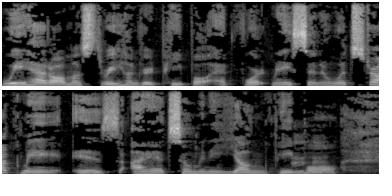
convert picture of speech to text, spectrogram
we had almost 300 people at Fort Mason, and what struck me is I had so many young people. Mm-hmm.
